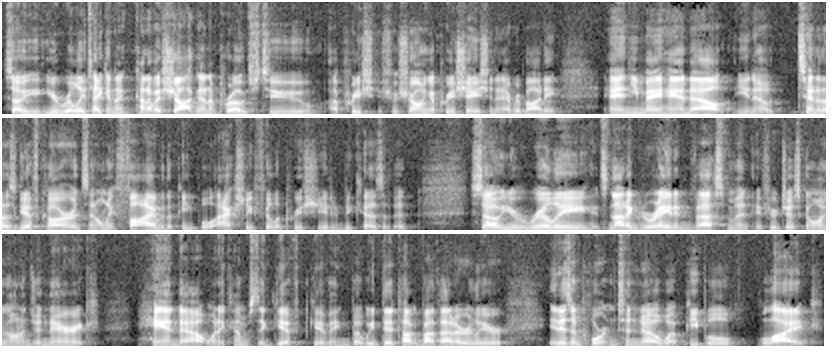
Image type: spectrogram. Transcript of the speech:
So you're really taking a kind of a shotgun approach to appreci- showing appreciation to everybody. And you may hand out, you know, 10 of those gift cards and only five of the people actually feel appreciated because of it. So you're really, it's not a great investment if you're just going on a generic handout when it comes to gift giving. But we did talk about that earlier. It is important to know what people like,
